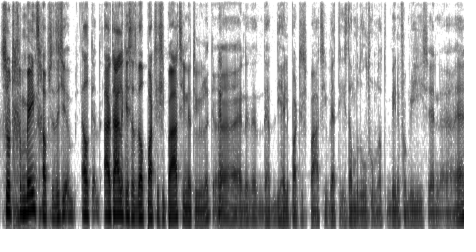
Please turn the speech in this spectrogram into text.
soort gemeenschaps... Dat je elke, uiteindelijk is dat wel participatie natuurlijk. Ja. Eh, en de- de- de- die hele participatiewet die is dan bedoeld omdat binnen families en eh, hè,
